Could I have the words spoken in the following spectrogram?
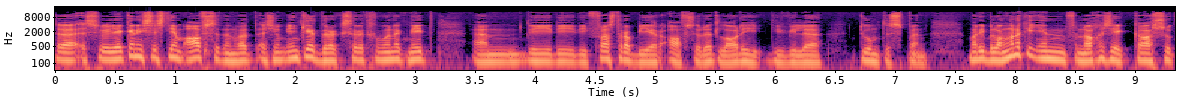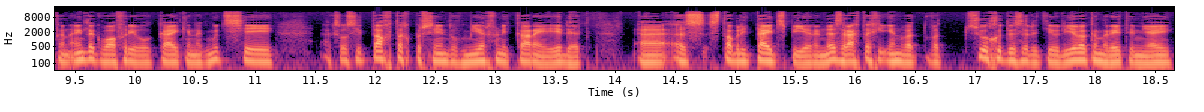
yes. So so jy kan die stelsel afsit en wat as jy hom een keer druk, sit dit gewoonlik net ehm um, die die die vasdrabeer af. So dit laat die die wiele toe om te spin. Maar die belangrike een vandag as jy 'n kar soek en eintlik waarvoor jy wil kyk en ek moet sê ek sal sê 80% of meer van die karre het dit uh is stabiliteitsbeheer en dis regtig 'n een wat wat so goed is dat dit jou lewe kan red en jy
